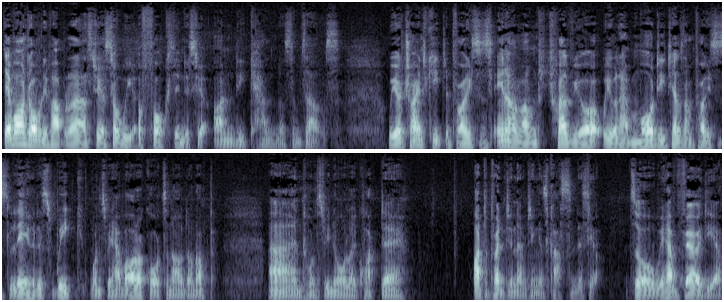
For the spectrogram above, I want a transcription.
they weren't overly popular last year, so we are focusing this year on the calendars themselves. We are trying to keep the prices in around 12 euro. We will have more details on prices later this week once we have all our quotes and all done up. And once we know like what the what the printing and everything is costing this year. So we have a fair idea.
